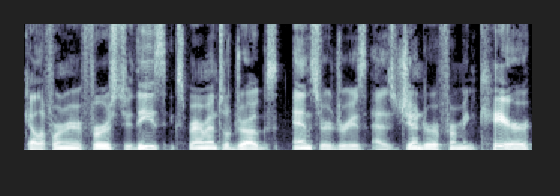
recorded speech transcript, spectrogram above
California refers to these experimental drugs and surgeries as gender affirming care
